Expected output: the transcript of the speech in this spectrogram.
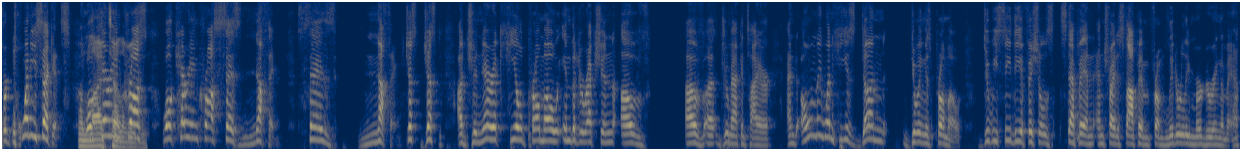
for 20 seconds while Karrion Kross while Karrion Kross says nothing, says nothing. Just just a generic heel promo in the direction of of uh, Drew McIntyre, and only when he is done doing his promo do we see the officials step in and try to stop him from literally murdering a man?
